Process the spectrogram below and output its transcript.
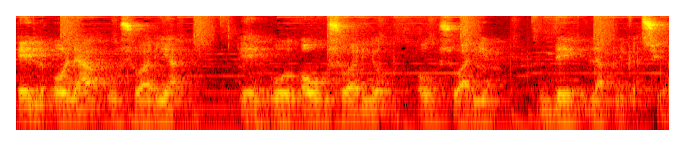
el o la usuaria eh, o, usuario o usuaria de la aplicación.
